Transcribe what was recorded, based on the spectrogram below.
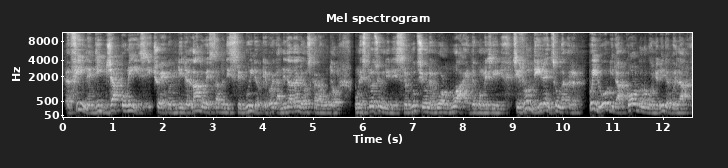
file di giapponesi, cioè voglio dire là dove è stato distribuito, perché poi candidato agli Oscar ha avuto un'esplosione di distribuzione worldwide, come si, si suol dire, insomma eh, quei luoghi raccolgono, voglio dire, quella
